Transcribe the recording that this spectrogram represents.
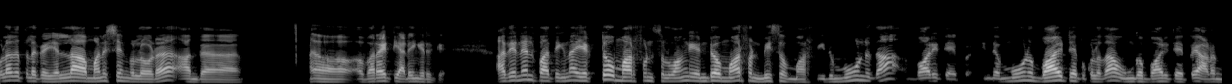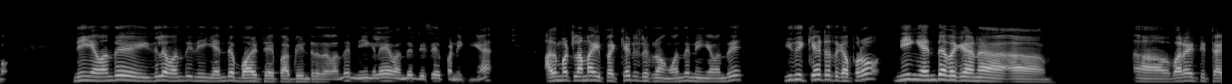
உலகத்துல இருக்க எல்லா மனுஷங்களோட அந்த வெரைட்டி அடங்கியிருக்கு. அது என்னன்னு பார்த்தீங்கன்னா, எக்டோமார்ஃப்ன்னு சொல்லுவாங்க. Endomorph and mesomorph. இது மூணு தான் பாடி டைப். இந்த மூணு பாடி டைப்புக்குள்ள தான் உங்க பாடி டைப்பே அடங்கும். நீங்க வந்து இதுல வந்து நீங்க எந்த பாடி டைப் அப்படின்றத வந்து நீங்களே வந்து டிசைட் பண்ணிக்கங்க. அது மட்டும் இல்லாம இப்ப கேட்டுட்டு இருக்கிறவங்க வந்து நீங்க வந்து இது கேட்டதுக்கு அப்புறம் நீங்க எந்த வகையான வெரைட்டி டை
